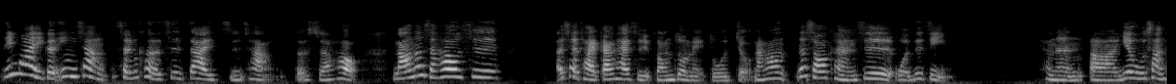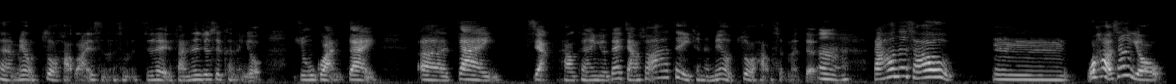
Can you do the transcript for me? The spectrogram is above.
另外一个印象深刻是在职场的时候，然后那时候是而且才刚开始工作没多久，然后那时候可能是我自己。可能呃业务上可能没有做好吧，还是什么什么之类的，反正就是可能有主管在呃在讲，好，可能有在讲说啊这里可能没有做好什么的，嗯，然后那时候嗯我好像有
